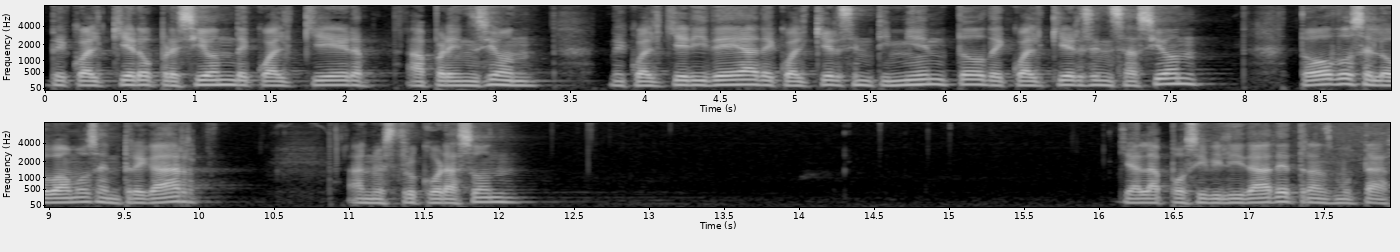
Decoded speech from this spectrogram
de cualquier opresión, de cualquier aprehensión, de cualquier idea, de cualquier sentimiento, de cualquier sensación. Todo se lo vamos a entregar a nuestro corazón y a la posibilidad de transmutar.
